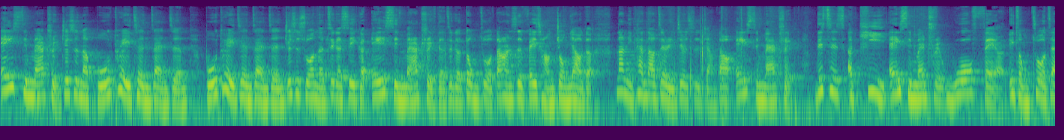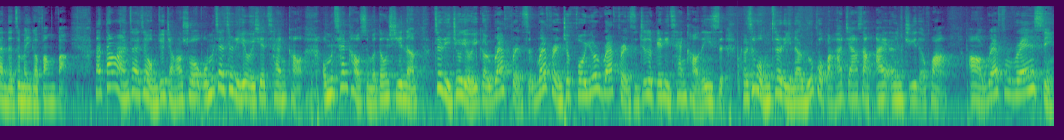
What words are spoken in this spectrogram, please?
Asymmetric 就是呢不对称战争，不对称战争就是说呢，这个是一个 asymmetric 的这个动作，当然是非常重要的。那你看到这里就是讲到 asymmetric，this is a key asymmetric warfare 一种作战的这么一个方法。那当然在这我们就讲到说，我们在这里也有一些参考，我们参考什么东西呢？这里就有一个 reference，reference 就 for your reference 就是给你参考的意思。可是我们这里呢，如果把它加上 ing 的话。啊，referencing,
